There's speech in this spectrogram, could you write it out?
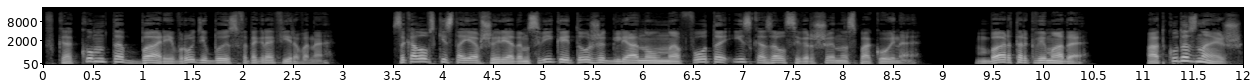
В каком-то баре вроде бы сфотографировано. Соколовский, стоявший рядом с Викой, тоже глянул на фото и сказал совершенно спокойно. «Бар Тарквимада». «Откуда знаешь?»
